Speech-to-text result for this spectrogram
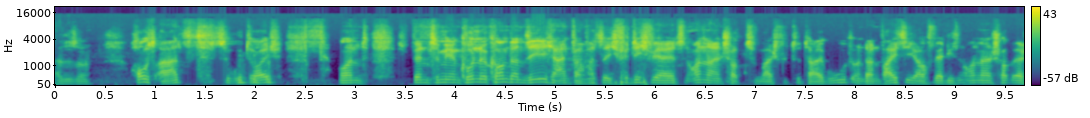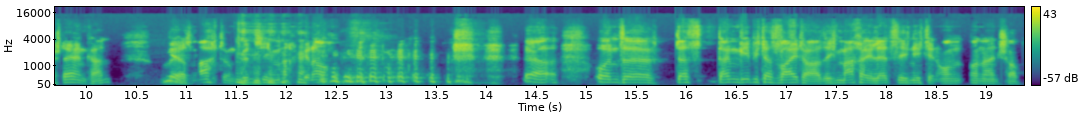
also so Hausarzt zu gut Deutsch. Und wenn zu mir ein Kunde kommt, dann sehe ich einfach, was ich für dich wäre jetzt ein Online-Shop zum Beispiel total gut und dann weiß ich auch, wer diesen Online-Shop erstellen kann und wer das macht und günstig macht, genau. ja, und äh, das, dann gebe ich das weiter. Also ich mache letztlich nicht den On Online-Shop.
